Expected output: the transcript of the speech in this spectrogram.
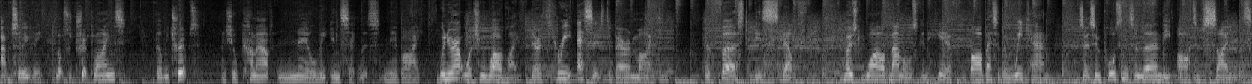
absolutely. Lots of trip lines. They'll be tripped and she'll come out and nail the insect that's nearby. When you're out watching wildlife, there are three S's to bear in mind. The first is stealth. Most wild mammals can hear far better than we can, so it's important to learn the art of silence.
